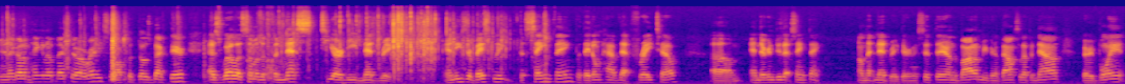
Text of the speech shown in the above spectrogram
And I got them hanging up back there already, so I'll put those back there. As well as some of the Finesse TRD Ned rigs. And these are basically the same thing, but they don't have that fray tail. Um, and they're going to do that same thing on that Ned rig. They're going to sit there on the bottom. You're going to bounce it up and down. Very buoyant.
